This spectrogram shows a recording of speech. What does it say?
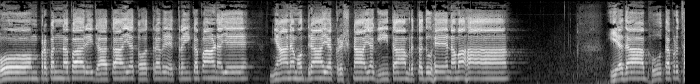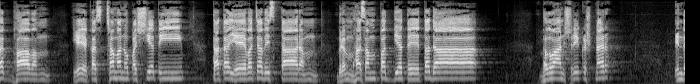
ॐ प्रपन्नपारिजाताय तोत्रवेत्रैकपाणये ज्ञानमुद्राय कृष्णाय गीतामृतदुहे नमः यदा भूतपृथग्भावम् एकस्थमनुपश्यति तत एव च विस्तारम् ब्रह्म सम्पद्यते तदा भगवान् श्रीकृष्णर् இந்த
